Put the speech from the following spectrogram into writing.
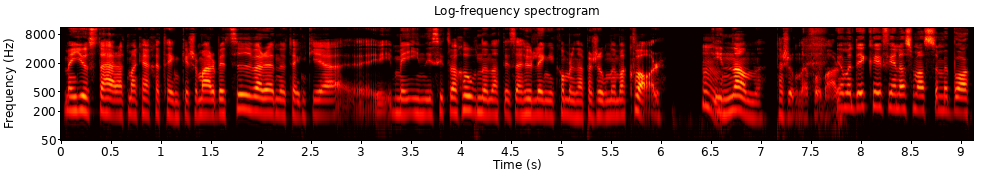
Men just det här att man kanske tänker som arbetsgivare, nu tänker jag eh, mig in i situationen att det är så här, hur länge kommer den här personen vara kvar Mm. innan personen får barn? Ja men det kan ju finnas massor med bak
